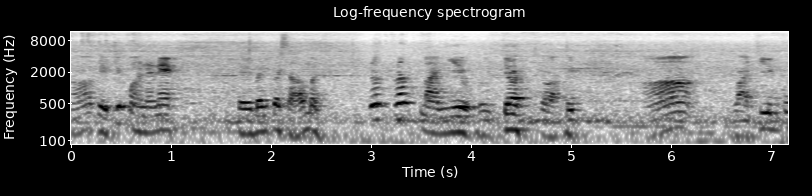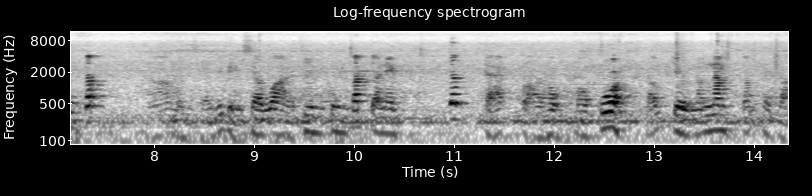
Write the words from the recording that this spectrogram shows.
Đó thì chúc mừng anh em. Thì bên cơ sở mình rất rất là nhiều đồ chơi và đặc biệt đó và chuyên cung cấp mình sẽ giới thiệu sơ qua là chuyên cung cấp cho anh em. Tất cả các loại hộp bầu cua đấu trường 5 năm đóng tài trợ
